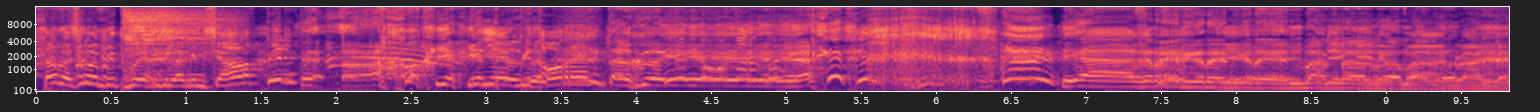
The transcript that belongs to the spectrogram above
Tau gak sih lo beat gue yang bilangin si Alvin? Oh iya iya Iya, gua. BitTorrent. Tahu gue iya iya iya iya iya. Ya keren keren Iya, keren bangga kehidupan, bangga. bangga.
